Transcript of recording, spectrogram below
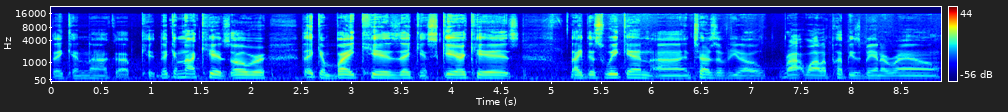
They can knock up kids. They can knock kids over. They can bite kids. They can scare kids. Like this weekend, uh, in terms of, you know, Rottweiler puppies being around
